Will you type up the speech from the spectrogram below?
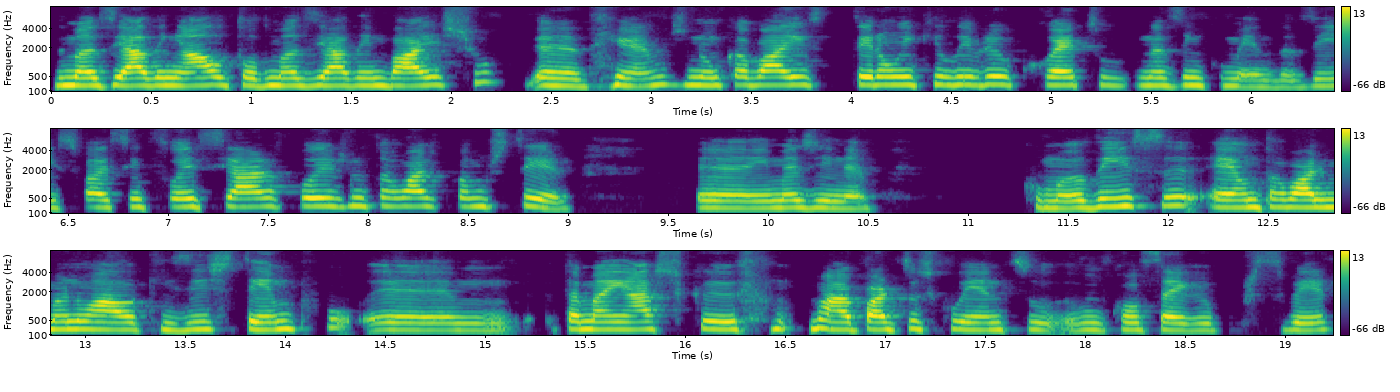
demasiado em alto ou demasiado em baixo, uh, digamos, nunca vai ter um equilíbrio correto nas encomendas e isso vai se influenciar depois no trabalho que vamos ter. Uh, imagina, como eu disse, é um trabalho manual que exige tempo. Também acho que a maior parte dos clientes o consegue perceber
